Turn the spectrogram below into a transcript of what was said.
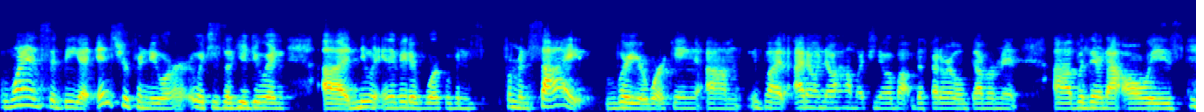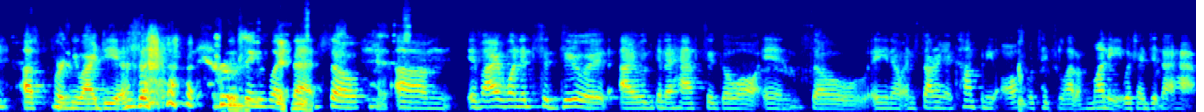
wanted to be an intrapreneur, which is like you're doing uh, new and innovative work within from inside where you're working. Um, but I don't know how much you know about the federal government, uh, but they're not always up for new ideas, and things like that. So um, if I wanted to do it, I was going to have to go all in. So, you know, and starting a company also takes a lot of money, which I did not have.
